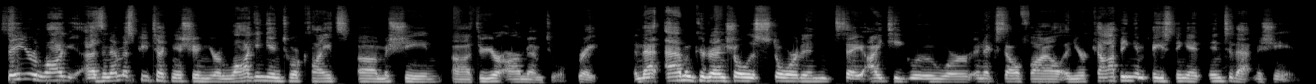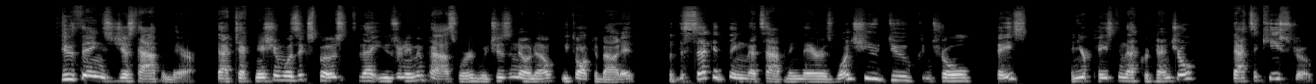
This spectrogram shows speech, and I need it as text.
say you're log as an MSP technician, you're logging into a client's uh, machine uh, through your RMM tool. Great. And that admin credential is stored in, say, IT Glue or an Excel file, and you're copying and pasting it into that machine two things just happened there. That technician was exposed to that username and password, which is a no no. We talked about it. But the second thing that's happening there is once you do control paste and you're pasting that credential, that's a keystroke,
